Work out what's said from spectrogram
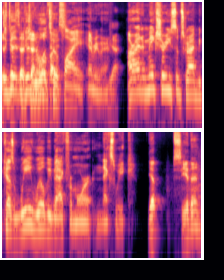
It's a Just good, as a good general rule to apply everywhere. Yeah. All right, and make sure you subscribe because we will be back for more next week. Yep. See you then.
